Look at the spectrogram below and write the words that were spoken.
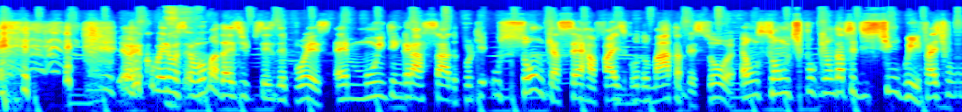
eu recomendo você. Eu vou mandar esse pra vocês depois. É muito engraçado, porque o som que a serra faz quando mata a pessoa é um som, tipo, que não dá pra você distinguir. Faz tipo.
